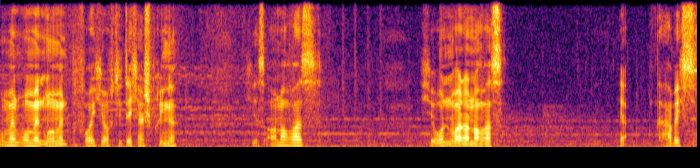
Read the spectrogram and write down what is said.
Moment, Moment, Moment. Bevor ich hier auf die Dächer springe. Hier ist auch noch was. Hier unten war doch noch was. Ja, da habe ich's.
